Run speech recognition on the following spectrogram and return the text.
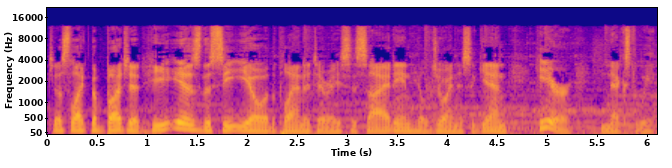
Just like the budget, he is the CEO of the Planetary Society, and he'll join us again here next week.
